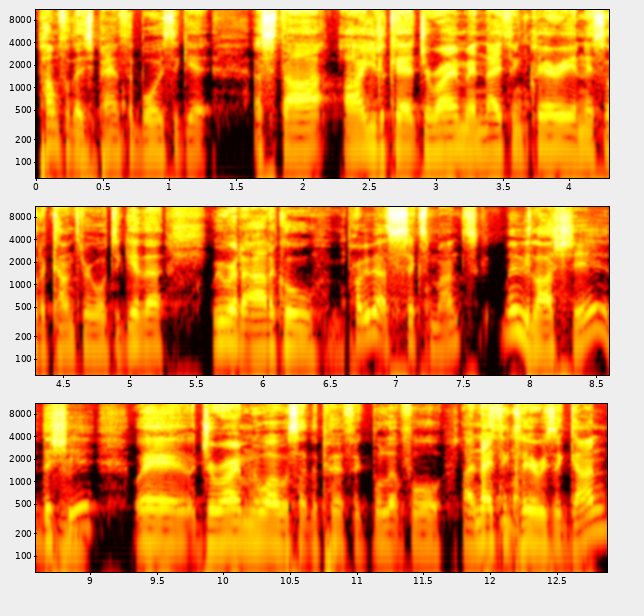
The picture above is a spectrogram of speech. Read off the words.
pumped for these Panther boys to get a start. Uh, you look at Jerome and Nathan Cleary, and they sort of come through all together. We read an article probably about six months, maybe last year, this Mm. year, where Jerome Luai was like the perfect bullet for like Nathan Cleary's a gun,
